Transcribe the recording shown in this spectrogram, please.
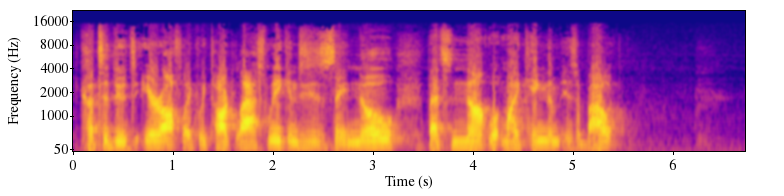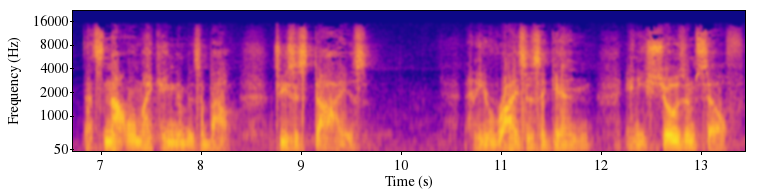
He cuts a dude's ear off, like we talked last week, and Jesus is saying, No, that's not what my kingdom is about. That's not what my kingdom is about. Jesus dies, and he rises again, and he shows himself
